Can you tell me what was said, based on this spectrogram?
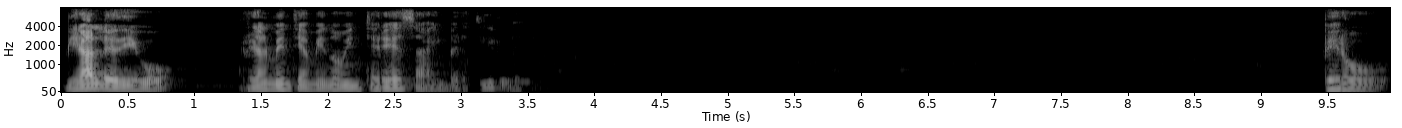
Mira, le digo, realmente a mí no me interesa invertirle. pero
